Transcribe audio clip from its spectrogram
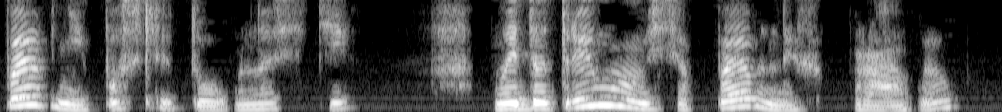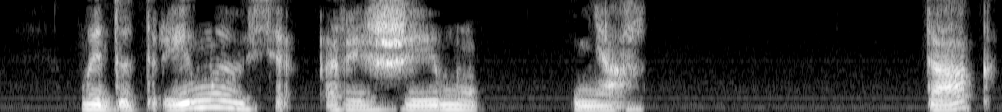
певній послідовності, ми дотримуємося певних правил, ми дотримуємося режиму дня. Так,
